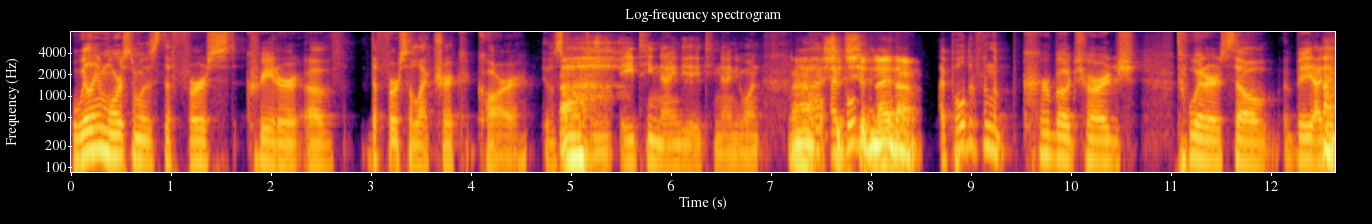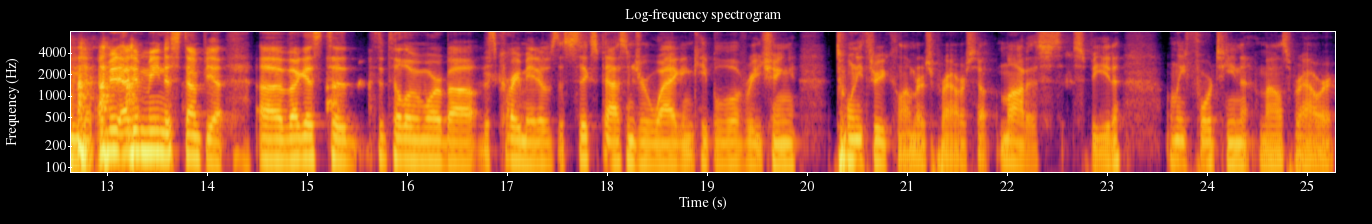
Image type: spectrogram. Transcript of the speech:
William Morrison was the first creator of the first electric car. It was ah. 1890, 1891. Ah, I, should, I should know that. I pulled it from the Kerbo Charge Twitter, so I didn't. Mean, I mean, I didn't mean to stump you, uh, but I guess to to tell a little more about this car he made, it was the six-passenger wagon capable of reaching 23 kilometers per hour, so modest speed, only 14 miles per hour.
